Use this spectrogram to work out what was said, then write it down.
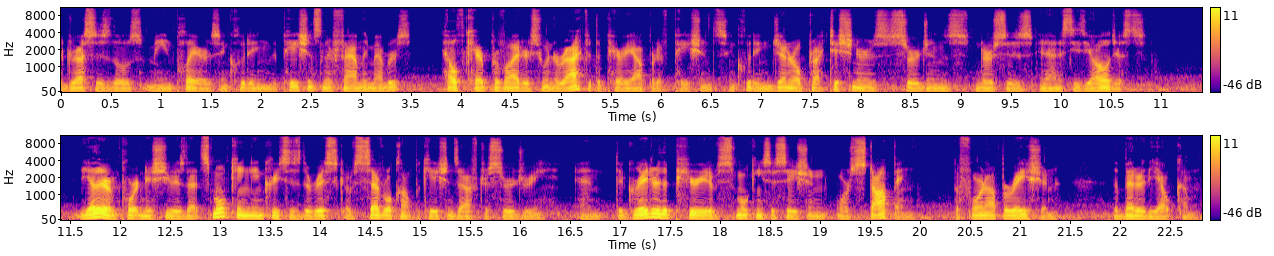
addresses those main players, including the patients and their family members, healthcare providers who interact with the perioperative patients, including general practitioners, surgeons, nurses, and anesthesiologists. The other important issue is that smoking increases the risk of several complications after surgery, and the greater the period of smoking cessation or stopping before an operation, the better the outcome.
